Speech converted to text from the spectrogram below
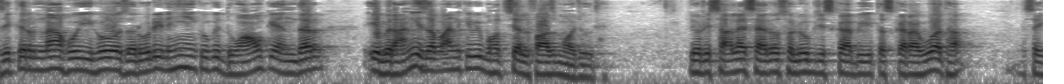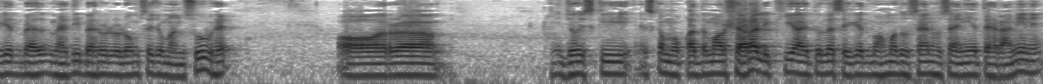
ज़िक्र ना हुई हो ज़रूरी नहीं है क्योंकि दुआओं के अंदर इबरानी ज़बान के भी बहुत से अल्फाज मौजूद हैं। जो रिसाला सैर सलूक जिसका अभी तस्करा हुआ था, सैयद महदी बहरुलूम से जो मंसूब है, और जो इसकी, इसका मुकदमा और शरा लिखी Ayatollah Sayyid Mohammad Hussain Husaini Tehrani ने,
